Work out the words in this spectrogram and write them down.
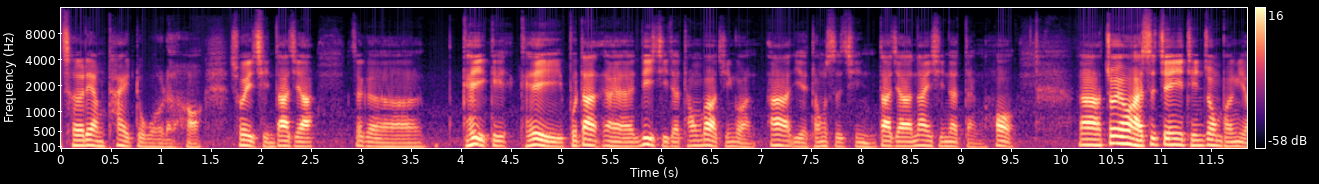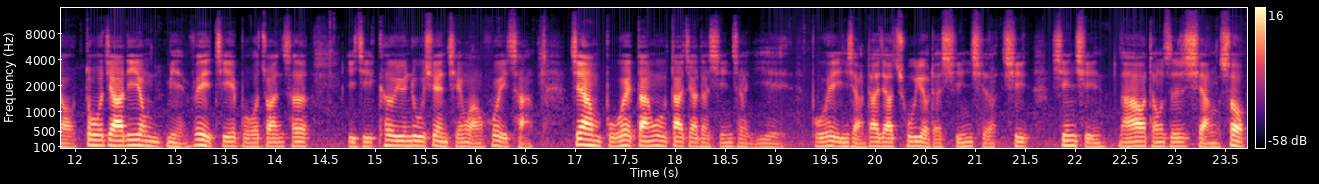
车辆太多了哈，所以请大家这个可以给可以不但呃立即的通报警管，啊也同时请大家耐心的等候。那最后还是建议听众朋友多加利用免费接驳专车以及客运路线前往会场。这样不会耽误大家的行程，也不会影响大家出游的心情心心情，然后同时享受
